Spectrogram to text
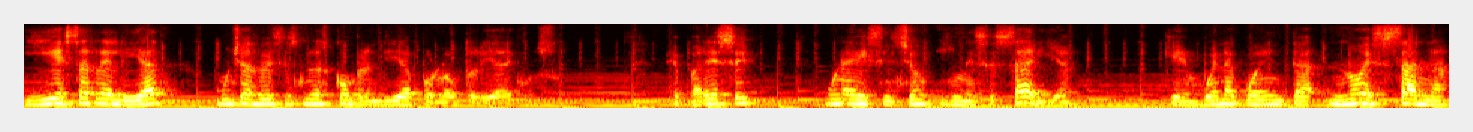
y esa realidad muchas veces no es comprendida por la autoridad de consumo. Me parece una distinción innecesaria que en buena cuenta no es sana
